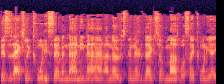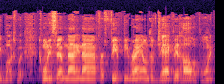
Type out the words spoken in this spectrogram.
This is actually 27.99 I noticed in there today. So might as well say 28 bucks, but 27.99 for 50 rounds of jacketed hollow point.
